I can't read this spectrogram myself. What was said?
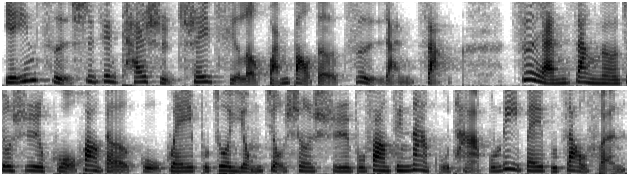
也因此，事件开始吹起了环保的自然葬。自然葬呢，就是火化的骨灰不做永久设施，不放进纳骨塔，不立碑，不造坟，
